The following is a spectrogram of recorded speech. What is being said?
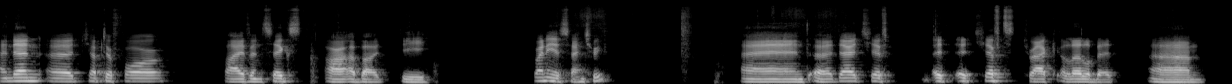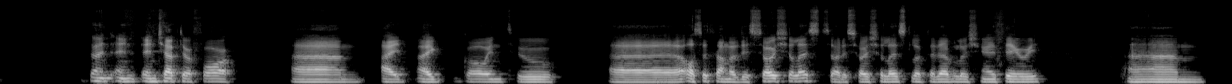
and then uh, chapter four, five, and six are about the 20th century, and uh, that shift it, it, shifts track a little bit. Um, so in, in, in chapter four, um, I I go into uh, also some of the socialists. So the socialists looked at evolutionary theory, um,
